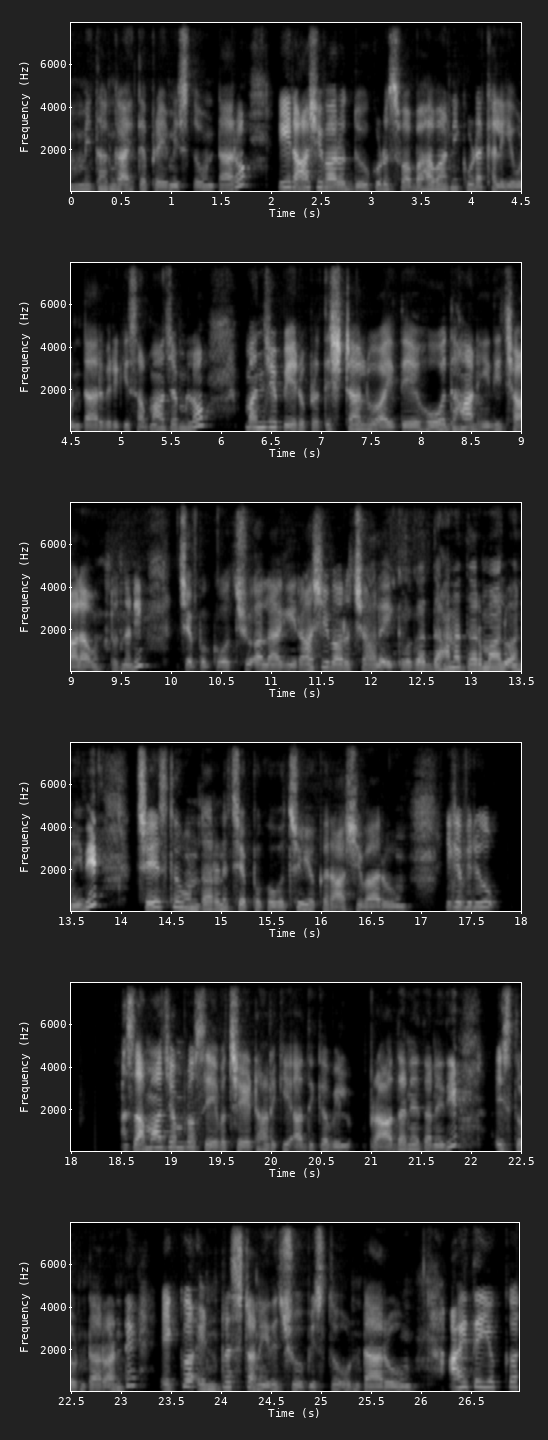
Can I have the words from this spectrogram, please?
అమితంగా అయితే ప్రేమిస్తూ ఉంటారు. ఈ రాశివారు దూకుడు స్వభావాన్ని కూడా కలిగి ఉంటారు. వీరికి సమాజంలో మంచి పేరు ప్రతిష్టాలు అయితే హోదా అనేది చాలా ఉంటుందని చెప్పుకోవచ్చు. అలాగే రాశివారు చాలా ఎక్కువగా దాన ధర్మాలు అనేవి చేస్తూ ఉంటారని చెప్పుకోవచ్చు ఈ యొక్క రాశివారు. ఇక వీరు సమాజంలో సేవ చేయడానికి అధిక విలు ప్రాధాన్యత అనేది ఇస్తుంటారు. అంటే ఎక్కువ ఇంట్రెస్ట్ అనేది చూపిస్తూ ఉంటారు. అయితే ఈ యొక్క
